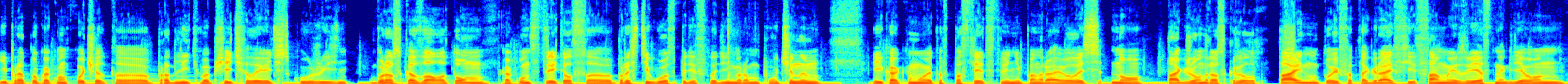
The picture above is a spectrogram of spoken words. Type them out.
и про то, как он хочет э, продлить вообще человеческую жизнь. Рассказал о том, как он встретился, прости господи, с Владимиром Путиным, и как ему это впоследствии не понравилось. Но также он раскрыл тайну той фотографии, самой известной, где он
